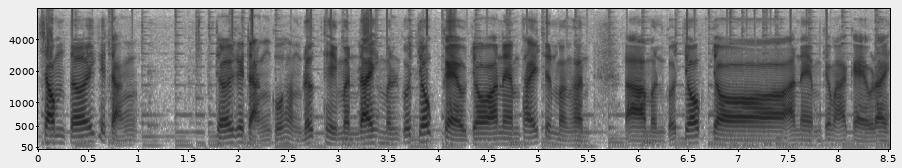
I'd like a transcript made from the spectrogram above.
Xong tới cái trận, tới cái trận của thằng Đức thì mình đây, mình có chốt kèo cho anh em thấy trên màn hình. Là mình có chốt cho anh em cái mã kèo đây.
